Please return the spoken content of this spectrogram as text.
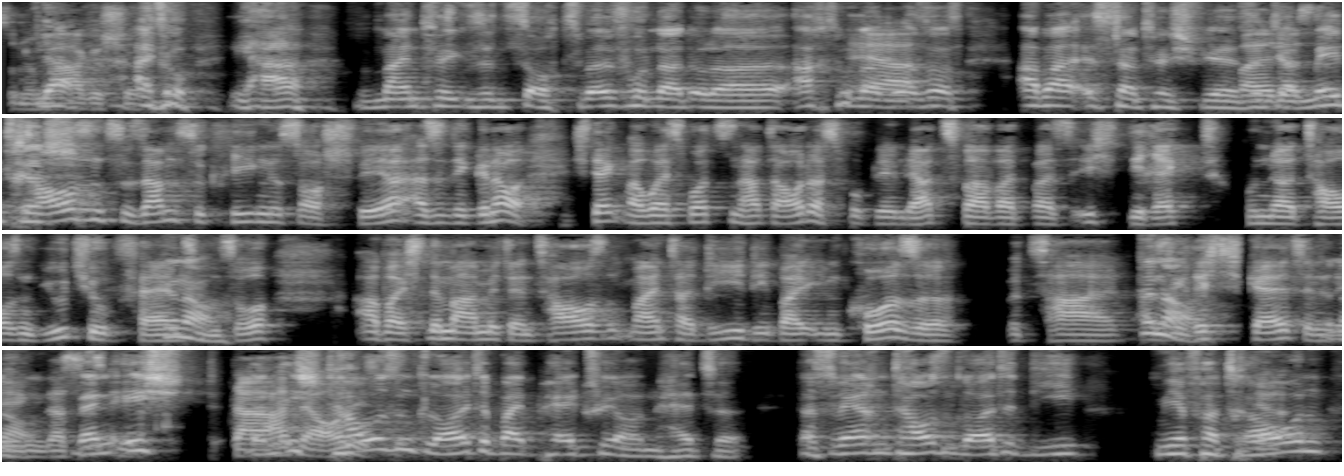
So eine ja, magische. Also, ja, meinetwegen sind es auch 1200 oder 800 ja. oder sowas. Aber ist natürlich schwer. Weil sind ja metrisch. 1000 zusammenzukriegen ist auch schwer. Also, die, genau. Ich denke mal, Wes Watson hatte auch das Problem. Der hat zwar, was weiß ich, direkt 100.000 YouTube-Fans genau. und so. Aber ich nehme an, mit den 1000 meint er die, die bei ihm Kurse bezahlen, also genau. richtig Geld hinlegen. Genau. Wenn ist, ich, wenn ich tausend Leute bei Patreon hätte, das wären tausend Leute, die mir vertrauen, ja.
